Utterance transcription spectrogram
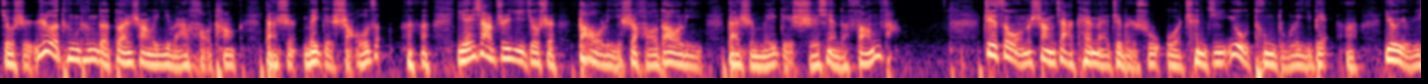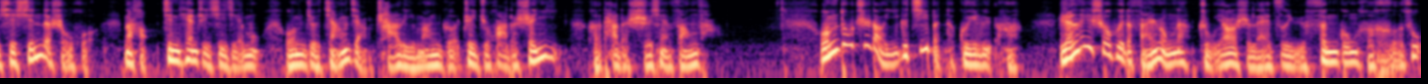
就是热腾腾的端上了一碗好汤，但是没给勺子。言下之意就是道理是好道理，但是没给实现的方法。这次我们上架开买这本书，我趁机又通读了一遍啊，又有一些新的收获。那好，今天这期节目我们就讲讲查理芒格这句话的深意和他的实现方法。我们都知道一个基本的规律哈，人类社会的繁荣呢，主要是来自于分工和合作。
